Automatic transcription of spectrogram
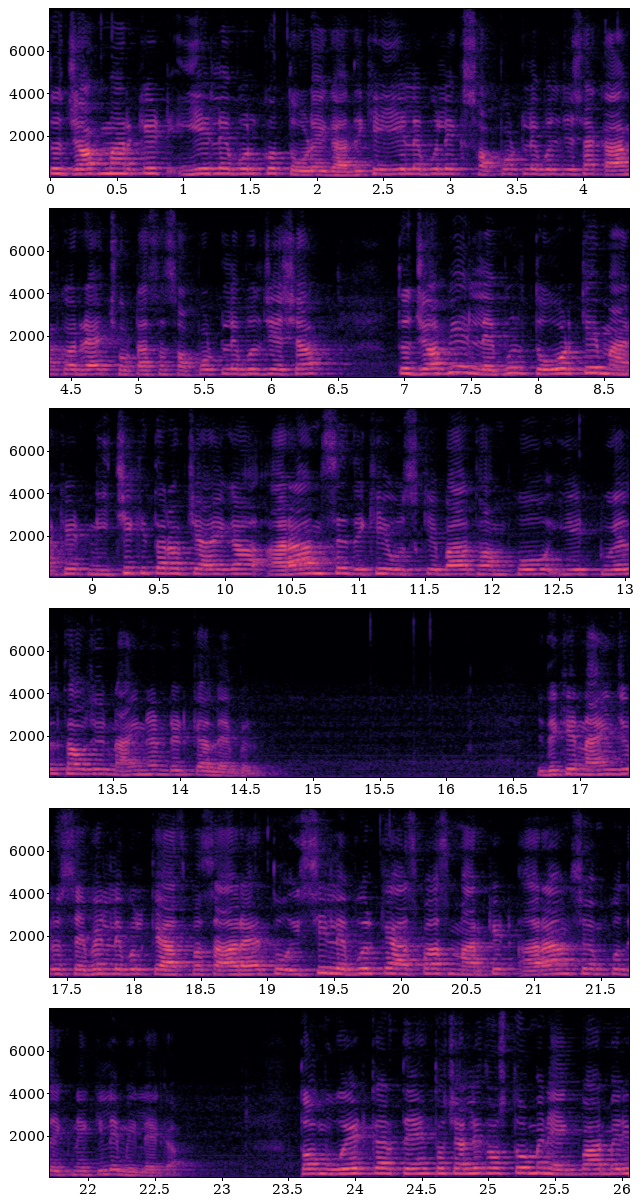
तो जब मार्केट ये लेवल को तोड़ेगा, देखिए ये लेवल एक सपोर्ट लेवल जैसा काम कर रहा है, छोटा सा सपोर्ट लेवल जैसा। तो जब ये लेवल तोड़ के मार्केट नीचे की तरफ़ जाएगा आराम से देखिए उसके बाद हमको ये 12,900 का लेवल ये देखिए 907 लेवल के आसपास आ रहा है तो इसी लेवल के आसपास मार्केट आराम से हमको देखने के लिए मिलेगा। तो हम वेट करते हैं। तो चलिए दोस्तों मैंने एक बार मेरी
